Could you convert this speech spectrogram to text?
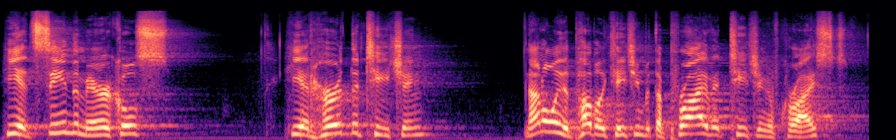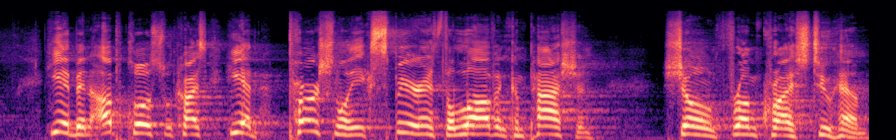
He had seen the miracles, he had heard the teaching, not only the public teaching, but the private teaching of Christ. He had been up close with Christ. He had personally experienced the love and compassion shown from Christ to him.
